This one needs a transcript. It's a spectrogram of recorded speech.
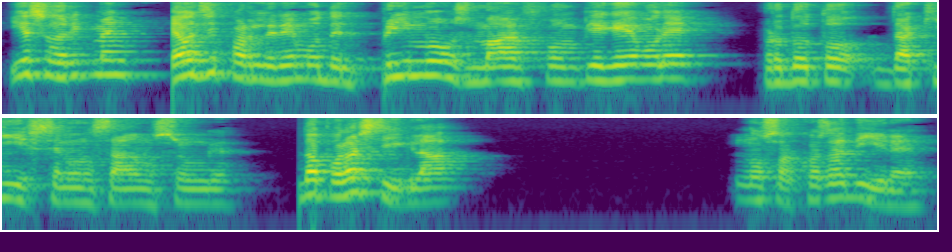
Io sono Rickman e oggi parleremo del primo smartphone pieghevole prodotto da chi se non Samsung. Dopo la sigla non so cosa dire.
